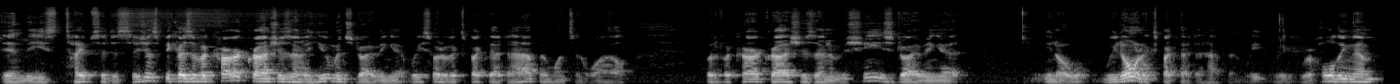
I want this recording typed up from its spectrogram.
in these types of decisions? Because if a car crashes and a human's driving it, we sort of expect that to happen once in a while. But if a car crashes and a machine's driving it, you know, we don't expect that to happen. We, we, we're holding them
